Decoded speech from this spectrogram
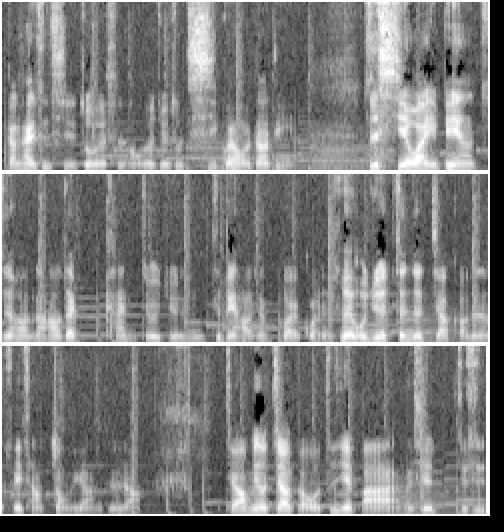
刚开始写作的时候，我就觉得说奇怪，我到底就是写完一遍之后，然后再看，就会觉得嗯，这边好像怪怪的。所以我觉得真的教稿真的非常重要，你知道？假如没有教稿，我直接把那些就是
